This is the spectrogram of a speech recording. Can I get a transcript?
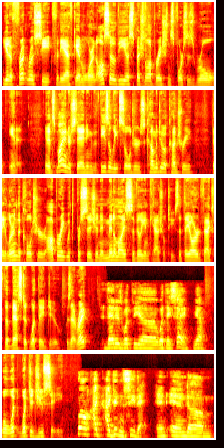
you had a front row seat for the Afghan war and also the U.S. Special Operations Forces' role in it. And it's my understanding that these elite soldiers come into a country, they learn the culture, operate with precision, and minimize civilian casualties. That they are, in fact, the best at what they do. Is that right? That is what the uh, what they say. Yeah. Well, what what did you see? Well, I, I didn't see that, and and um,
